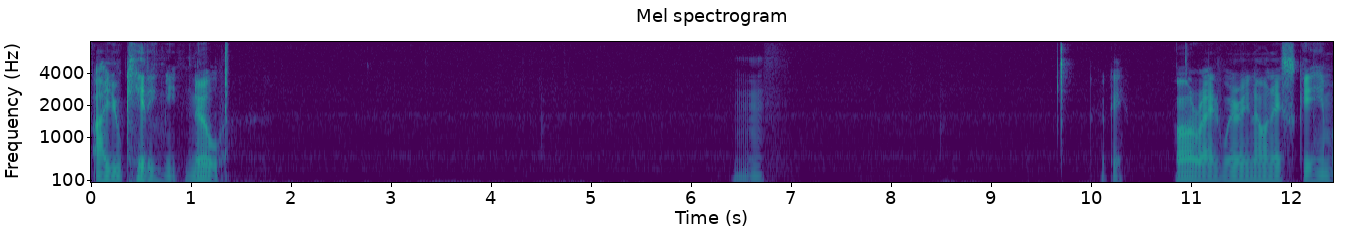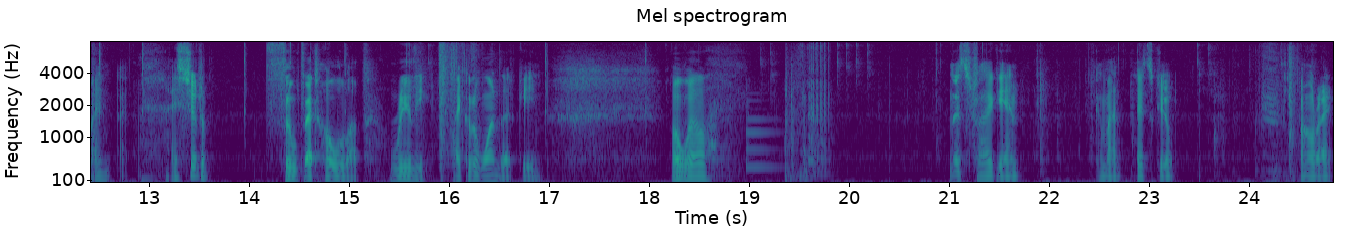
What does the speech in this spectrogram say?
Are you kidding me? No. Hmm. Okay. All right, we're in our next game. I I should have filled that hole up. Really, I could have won that game. Oh well. Let's try again. Come on, let's go. Alright,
